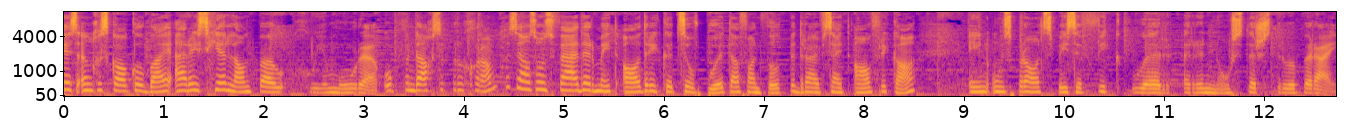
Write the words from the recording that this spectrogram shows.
is ingeskakel by RSG Landbou. Goeiemôre. Op vandag se program gesels ons verder met Adri Kitshof Botha van Wildbedryf Suid-Afrika en ons praat spesifiek oor renosterstropery.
